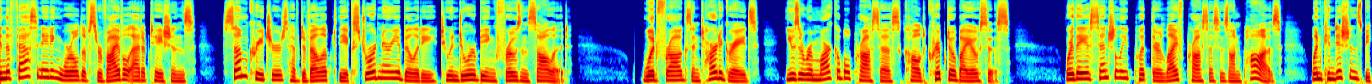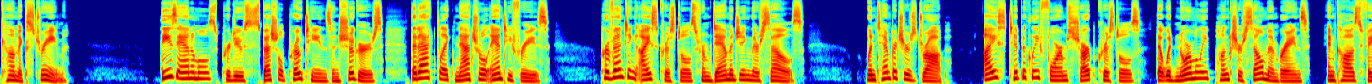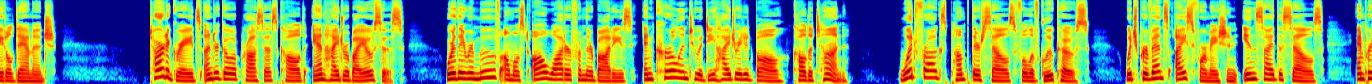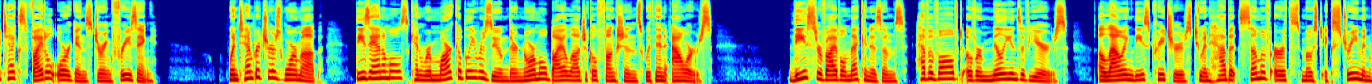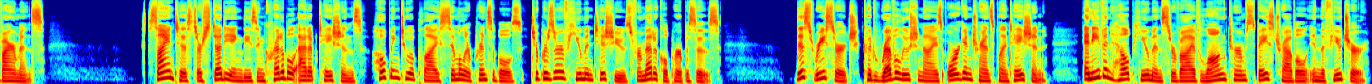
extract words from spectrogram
In the fascinating world of survival adaptations, some creatures have developed the extraordinary ability to endure being frozen solid. Wood frogs and tardigrades use a remarkable process called cryptobiosis, where they essentially put their life processes on pause when conditions become extreme. These animals produce special proteins and sugars that act like natural antifreeze, preventing ice crystals from damaging their cells. When temperatures drop, ice typically forms sharp crystals that would normally puncture cell membranes and cause fatal damage. Tardigrades undergo a process called anhydrobiosis, where they remove almost all water from their bodies and curl into a dehydrated ball called a tun. Wood frogs pump their cells full of glucose, which prevents ice formation inside the cells and protects vital organs during freezing. When temperatures warm up, these animals can remarkably resume their normal biological functions within hours. These survival mechanisms have evolved over millions of years, allowing these creatures to inhabit some of Earth's most extreme environments. Scientists are studying these incredible adaptations, hoping to apply similar principles to preserve human tissues for medical purposes. This research could revolutionize organ transplantation and even help humans survive long term space travel in the future.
